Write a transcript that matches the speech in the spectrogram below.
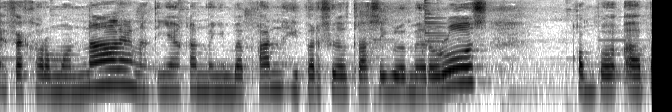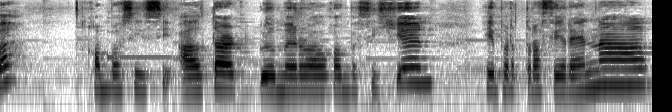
efek hormonal yang nantinya akan menyebabkan hiperfiltrasi glomerulus, kompo, apa komposisi altered glomerular composition, hipertrofi renal,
